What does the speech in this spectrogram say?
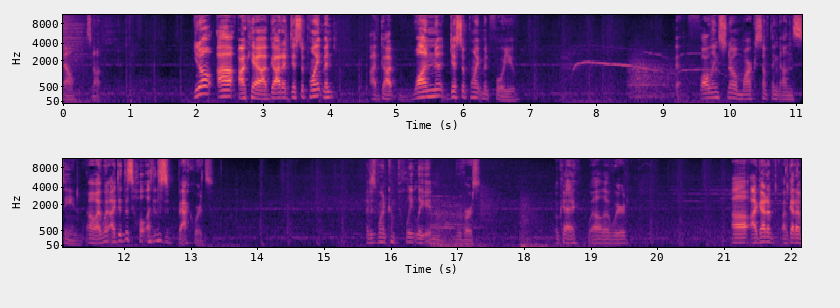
No, it's not. You know, uh, okay, I've got a disappointment. I've got one disappointment for you. Falling snow marks something unseen. Oh, I went. I did this whole. I did this backwards. I just went completely in reverse. Okay, well, weird. Uh, I got a, I've got a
